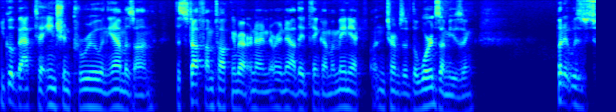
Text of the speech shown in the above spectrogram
you go back to ancient Peru and the Amazon, the stuff I'm talking about right now, right now, they'd think I'm a maniac in terms of the words I'm using, but it was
